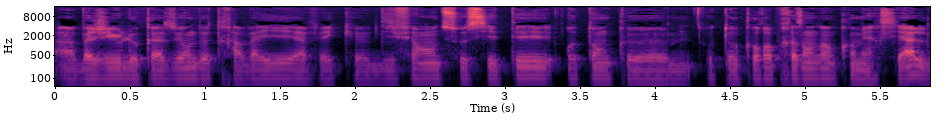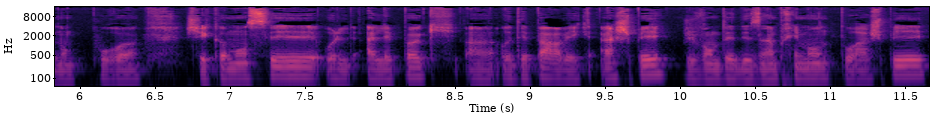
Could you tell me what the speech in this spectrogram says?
euh, bah, j'ai eu l'occasion de travailler avec euh, différentes sociétés autant que, autant que représentant commercial. Donc pour, j'ai commencé à l'époque, au départ avec HP, je vendais des imprimantes pour HP.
